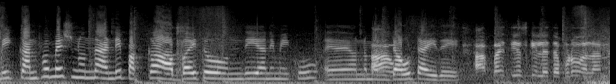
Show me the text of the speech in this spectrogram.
మీకు కన్ఫర్మేషన్ ఉందా అండి? పక్క అబ్బాయితో ఉంది అని మీకు? ఏమన్నా డౌట్ ఇది ఆ అబ్బాయి తీసుకెళ్ళేటప్పుడు వాళ్ళ అన్న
